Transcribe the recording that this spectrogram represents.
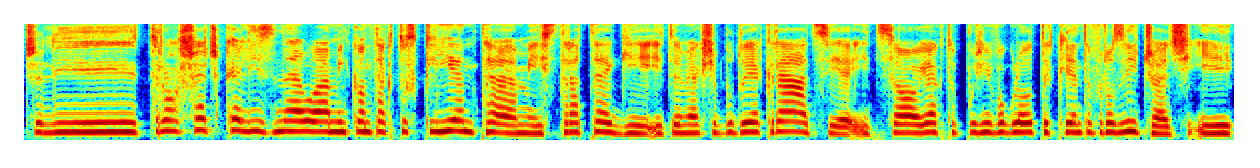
Czyli troszeczkę liznęłam i kontaktu z klientem, i strategii, i tym, jak się buduje kreację, i co, jak to później w ogóle u tych klientów rozliczać, i,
